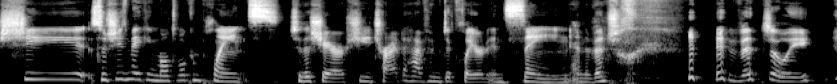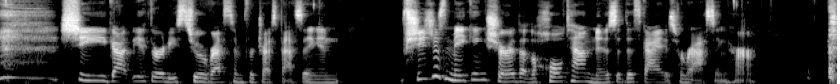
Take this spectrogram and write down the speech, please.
She so she's making multiple complaints to the sheriff. She tried to have him declared insane and eventually eventually she got the authorities to arrest him for trespassing and she's just making sure that the whole town knows that this guy is harassing her.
